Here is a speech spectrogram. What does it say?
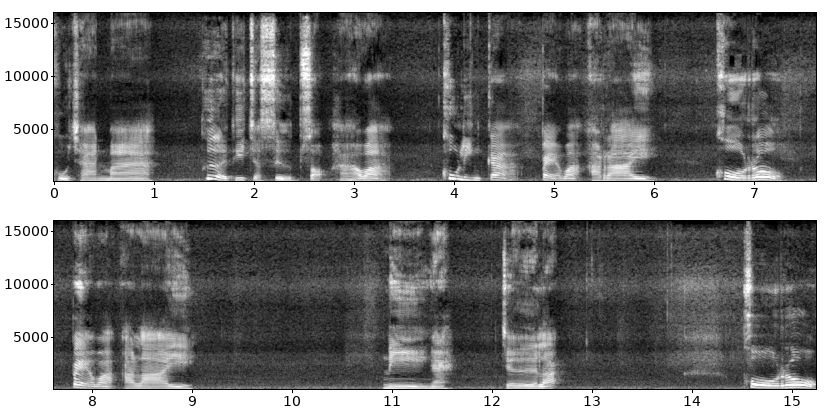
ครูชาญมา เพื่อที่จะสืบเสาะหาว่า คูลิงก้า แปลว่าอะไร โคโรกแปลว่าอะไร นี่ไง เจอละ โคโรค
